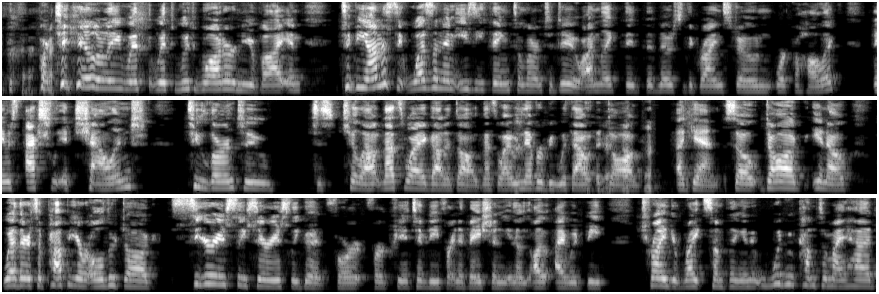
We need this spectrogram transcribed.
particularly with, with, with water nearby. And to be honest, it wasn't an easy thing to learn to do. I'm like the, the nose to the grindstone workaholic. It was actually a challenge to learn to just chill out. And that's why I got a dog. That's why I would never be without a dog again. So dog, you know, whether it's a puppy or older dog, seriously, seriously good for, for creativity, for innovation. You know, I, I would be trying to write something and it wouldn't come to my head.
